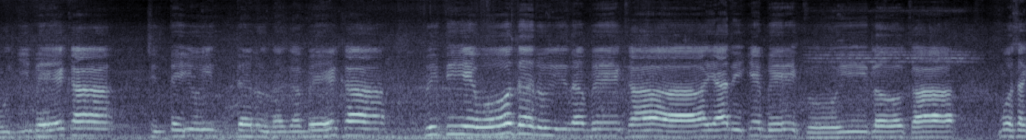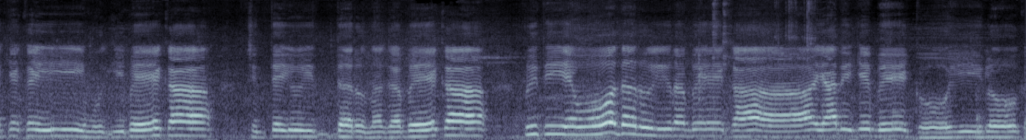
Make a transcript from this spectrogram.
ಮುಗಿಬೇಕಾ? ಚಿಂತೆಯೂ ಇದ್ದರು ನಗಬೇಕಾ? ಪ್ರೀತಿಯೇ ಹೋದರೂ ಇರಬೇಕಾ? ಯಾರಿಗೆ ಬೇಕು ಈ ಲೋಕ? ಮೋಸಕ್ಕೆ ಕೈ ಮುಗಿಬೇಕಾ? ಚಿಂತೆಯೂ ಇದ್ದರು ನಗಬೇಕಾ? ಪ್ರೀತಿಯೇ ಓದರು ಇರಬೇಕಾ? ಯಾರಿಗೆ ಬೇಕೋ ಈ ಲೋಕ?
